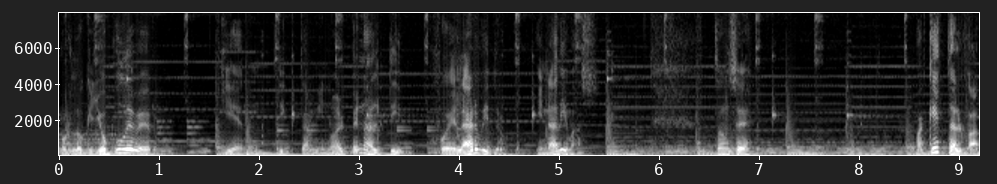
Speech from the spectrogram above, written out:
por lo que yo pude ver, quien dictaminó el penalti fue el árbitro y nadie más. Entonces, ¿para qué está el VAR?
